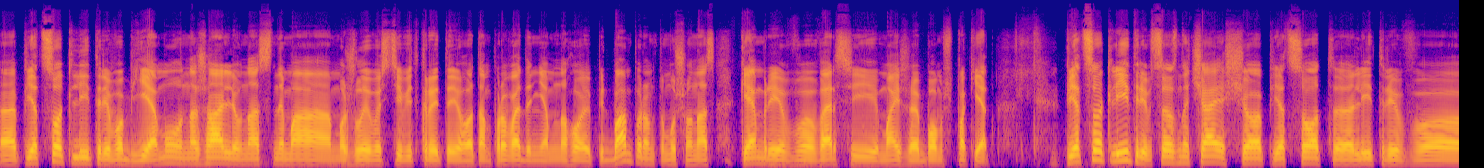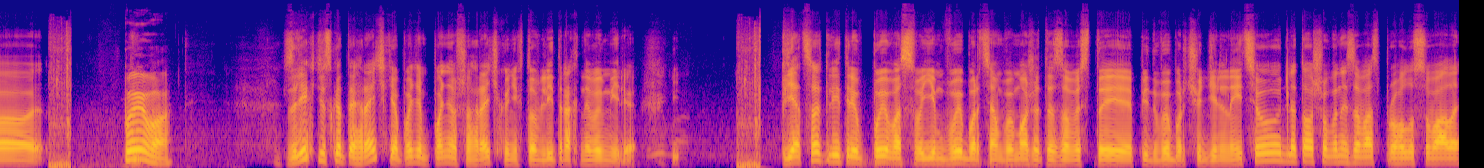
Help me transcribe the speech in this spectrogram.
Е, 500 літрів об'єму. На жаль, у нас нема можливості відкрити його там проведенням ногою під бампером, тому що у нас Кемрі в версії майже бомж-пакет. 500 літрів це означає, що 500 літрів е, Пиво. Взагалі хотів сказати гречки, а потім зрозумів, що гречку ніхто в літрах не вимірює. 500 літрів пива своїм виборцям ви можете завести під виборчу дільницю для того, щоб вони за вас проголосували.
